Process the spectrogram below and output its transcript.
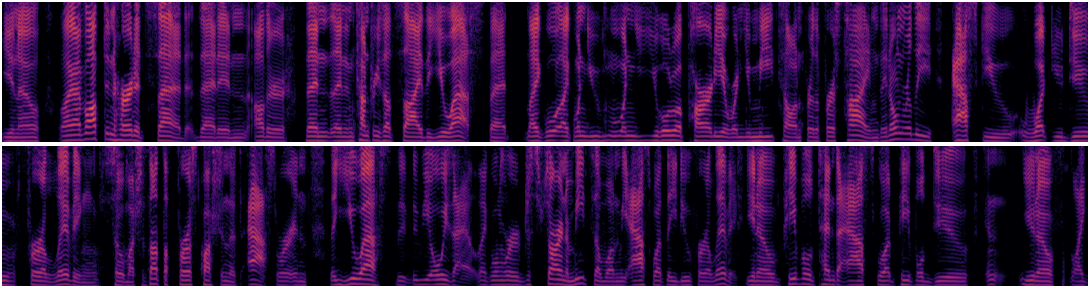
you know? Like i've often heard it said that in other than than in countries outside the us that like like when you when you go to a party or when you meet someone for the first time they don't really ask you what you do for a living so much. It's not the first question that's asked. We're in the us we always uh, like when we're just starting to meet someone we ask what they do for a living. You know people tend to ask what people do you know like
